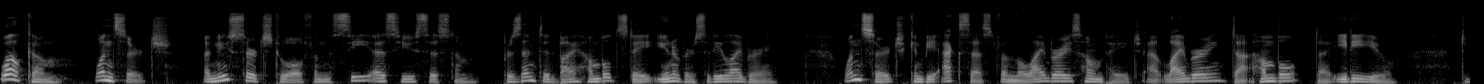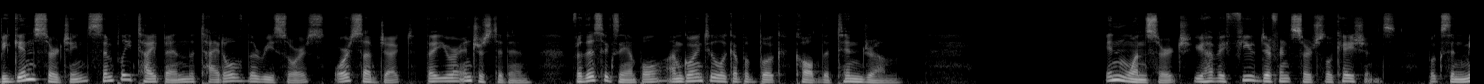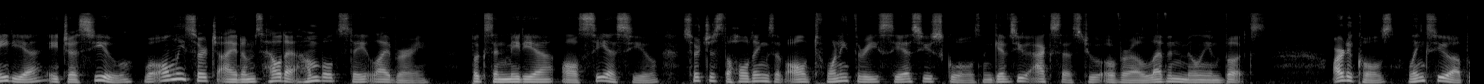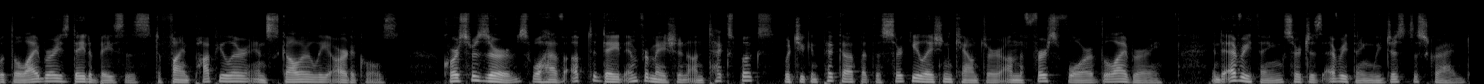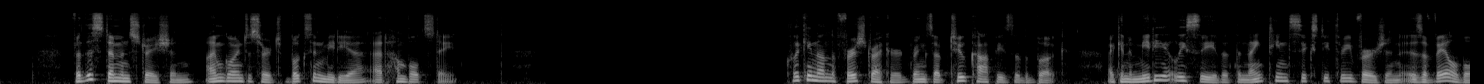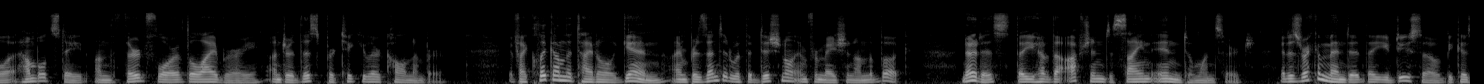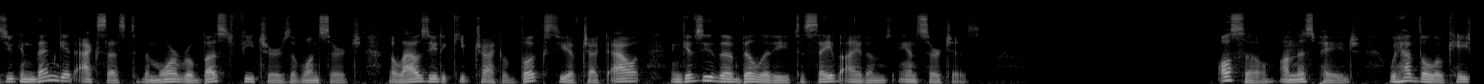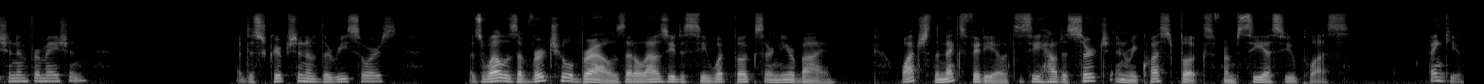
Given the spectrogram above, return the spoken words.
Welcome! OneSearch, a new search tool from the CSU system, presented by Humboldt State University Library. OneSearch can be accessed from the library's homepage at library.humboldt.edu. To begin searching, simply type in the title of the resource or subject that you are interested in. For this example, I'm going to look up a book called The Tin Drum. In OneSearch, you have a few different search locations. Books and Media, HSU, will only search items held at Humboldt State Library. Books and Media, all CSU, searches the holdings of all 23 CSU schools and gives you access to over 11 million books. Articles links you up with the library's databases to find popular and scholarly articles. Course Reserves will have up-to-date information on textbooks, which you can pick up at the circulation counter on the first floor of the library and everything searches everything we just described. For this demonstration, I'm going to search books and media at Humboldt State. Clicking on the first record brings up two copies of the book. I can immediately see that the 1963 version is available at Humboldt State on the third floor of the library under this particular call number. If I click on the title again, I'm presented with additional information on the book. Notice that you have the option to sign in to OneSearch. It is recommended that you do so because you can then get access to the more robust features of OneSearch that allows you to keep track of books you have checked out and gives you the ability to save items and searches. Also, on this page, we have the location information, a description of the resource, as well as a virtual browse that allows you to see what books are nearby. Watch the next video to see how to search and request books from CSU Plus. Thank you.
